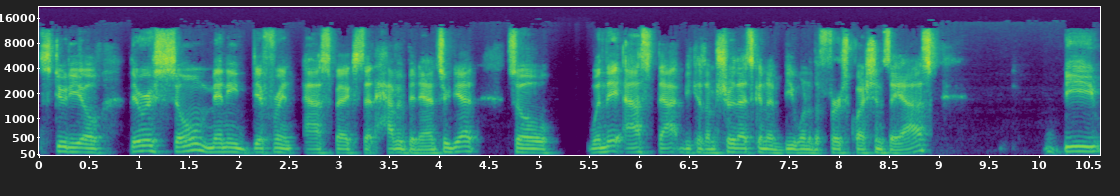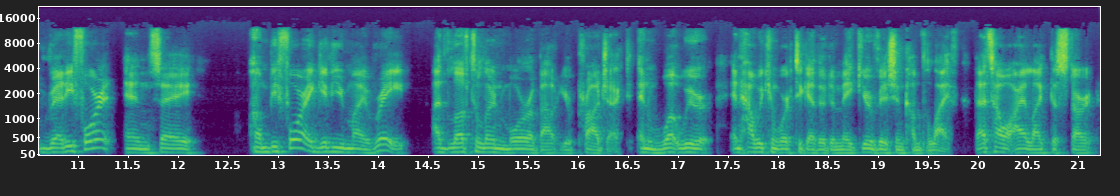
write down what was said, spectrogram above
studio? There are so many different aspects that haven't been answered yet. So when they ask that because i'm sure that's going to be one of the first questions they ask be ready for it and say um, before i give you my rate I'd love to learn more about your project and what we're and how we can work together to make your vision come to life. That's how I like to start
